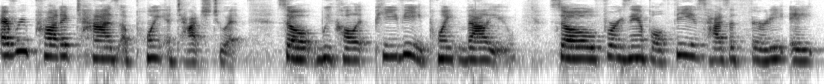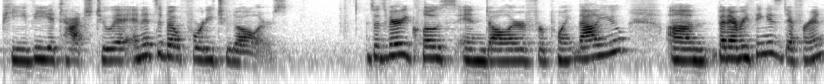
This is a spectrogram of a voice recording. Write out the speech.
Every product has a point attached to it. So we call it PV, point value. So, for example, Thieves has a 38 PV attached to it, and it's about $42. So it's very close in dollar for point value, um, but everything is different.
